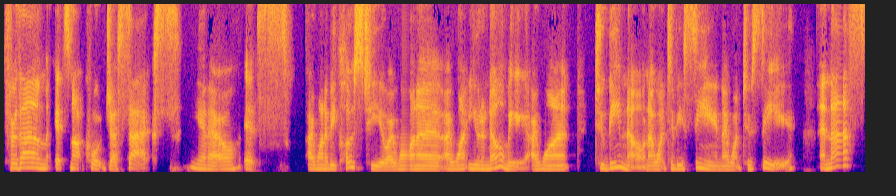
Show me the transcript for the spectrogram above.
for them, it's not, quote, just sex, you know, it's, I want to be close to you. I want to, I want you to know me. I want to be known. I want to be seen. I want to see. And that's,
